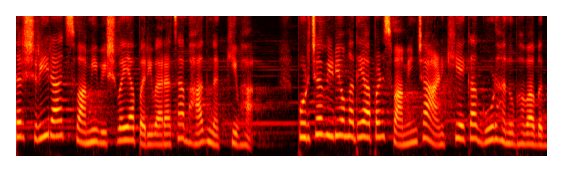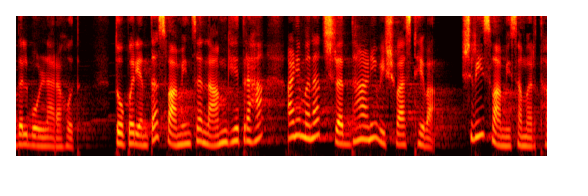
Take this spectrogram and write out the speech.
तर श्रीराज स्वामी विश्व या परिवाराचा भाग नक्की व्हा. पुढच्या व्हिडिओमध्ये आपण स्वामींच्या आणखी एका गूढ अनुभवाबद्दल बोलणार आहोत. तोपर्यंत स्वामींचं नाम घेत रहा आणि मनात श्रद्धा आणि विश्वास ठेवा. श्री स्वामी समर्थ.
